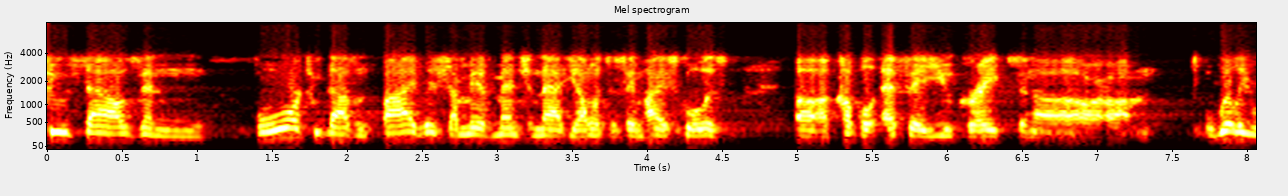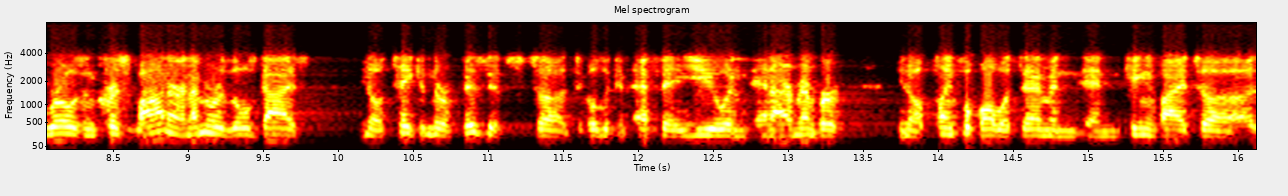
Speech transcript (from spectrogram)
2004, 2005 ish. I may have mentioned that. You know, I went to the same high school as uh, a couple FAU greats and uh, um, Willie Rose and Chris Bonner. And I remember those guys, you know, taking their visits to, to go look at FAU. And, and I remember, you know, playing football with them and, and getting invited to a,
